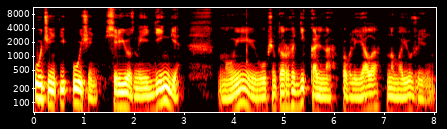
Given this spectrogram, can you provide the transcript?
очень и очень серьезные деньги, ну и, в общем-то, радикально повлияла на мою жизнь.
